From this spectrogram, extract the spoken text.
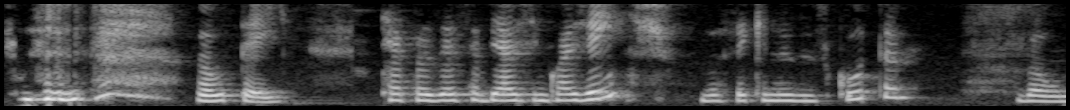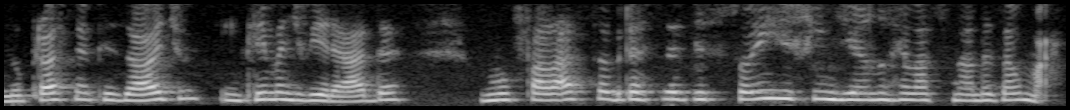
Voltei. Quer fazer essa viagem com a gente? Você que nos escuta? Bom, no próximo episódio, em clima de virada, vamos falar sobre as tradições de fim de ano relacionadas ao mar.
